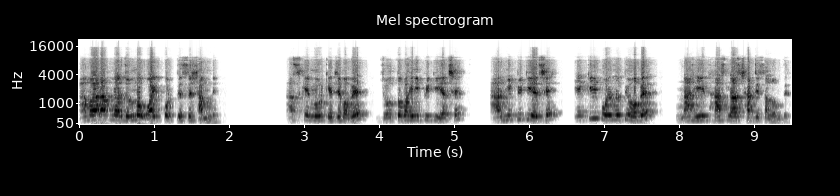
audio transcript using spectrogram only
আমার আপনার জন্য ওয়াইট করতেছে সামনে। আজকে নূরকে যেভাবে যৌথ বাহিনী পিটিয়েছে, আর্মি পিটিয়েছে, একই পরিণতি হবে নাহিদ হাসনাস সার্জিস আলমদের।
